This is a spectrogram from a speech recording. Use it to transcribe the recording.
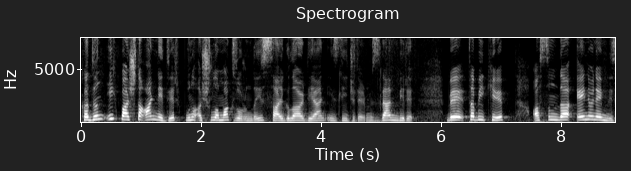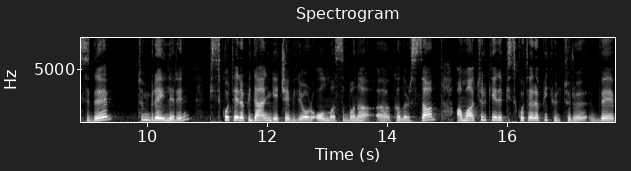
Kadın ilk başta annedir. Bunu aşılamak zorundayız. Saygılar diyen izleyicilerimizden biri. Ve tabii ki aslında en önemlisi de tüm bireylerin psikoterapiden geçebiliyor olması bana e, kalırsa ama Türkiye'de psikoterapi kültürü ve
